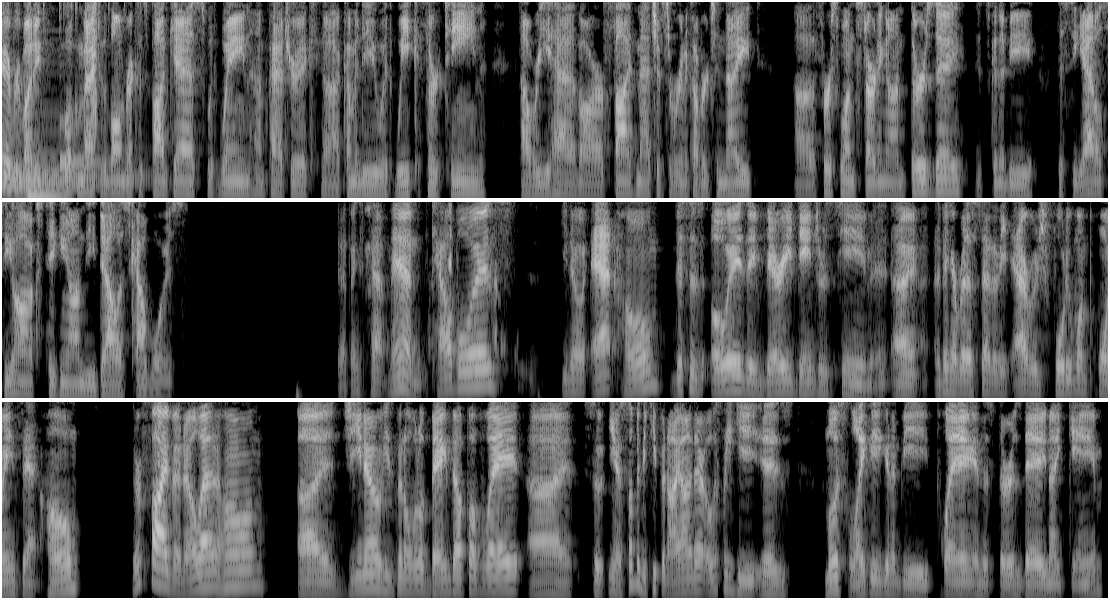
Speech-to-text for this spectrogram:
Hey, everybody. Welcome back to the Ball and Breakfast Podcast with Wayne. I'm Patrick, uh, coming to you with week 13, uh, where you have our five matchups that we're going to cover tonight. Uh, the first one starting on Thursday. It's going to be the Seattle Seahawks taking on the Dallas Cowboys. Yeah, thanks, Pat. Man, Cowboys, you know, at home, this is always a very dangerous team. I, I think I read a stat that they average 41 points at home. They're 5 and 0 at home. Uh, Geno, he's been a little banged up of late. Uh, so, you know, something to keep an eye on there. Obviously, he is most likely going to be playing in this Thursday night game.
